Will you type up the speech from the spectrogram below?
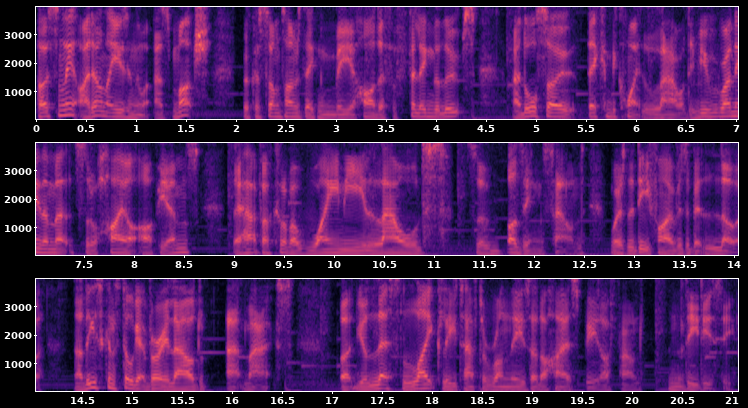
Personally, I don't like using them as much because sometimes they can be harder for filling the loops and also they can be quite loud. If you're running them at sort of higher RPMs, they have a kind of a whiny, loud sort of buzzing sound, whereas the D5 is a bit lower. Now these can still get very loud at max, but you're less likely to have to run these at a higher speed, I've found, than the DDC.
